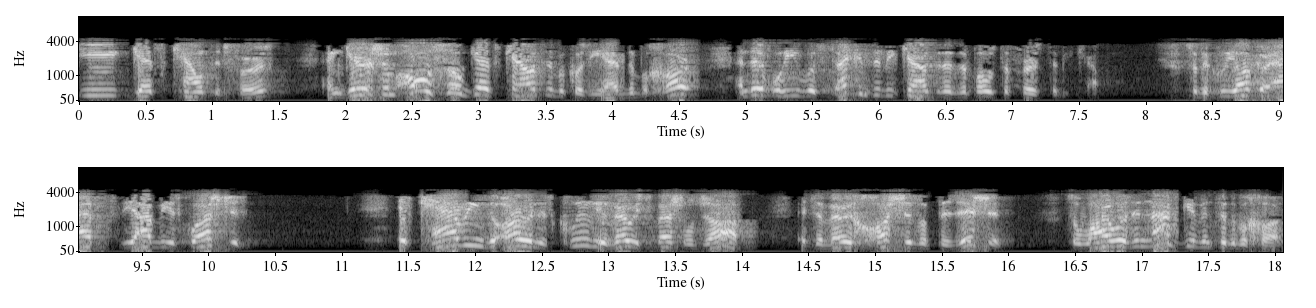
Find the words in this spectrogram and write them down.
he gets counted first. And Gershon also gets counted because he had the Bechor, and therefore he was second to be counted as opposed to first to be counted. So the Kli Yakar asks the obvious question. If carrying the Aron is clearly a very special job, it's a very choshev a position, so why was it not given to the Bechor?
